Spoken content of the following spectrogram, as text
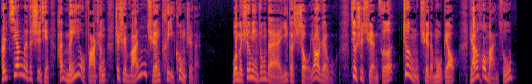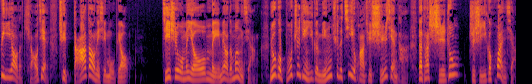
而将来的事情还没有发生，这是完全可以控制的。”我们生命中的一个首要任务，就是选择正确的目标，然后满足必要的条件，去达到那些目标。即使我们有美妙的梦想，如果不制定一个明确的计划去实现它，那它始终只是一个幻想。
